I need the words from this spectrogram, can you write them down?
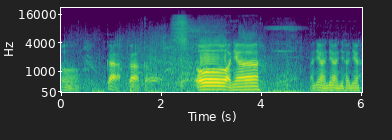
어, 까, 까, 까. 어, 아니야. 아니야, 아니야, 아니야, 아니야.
